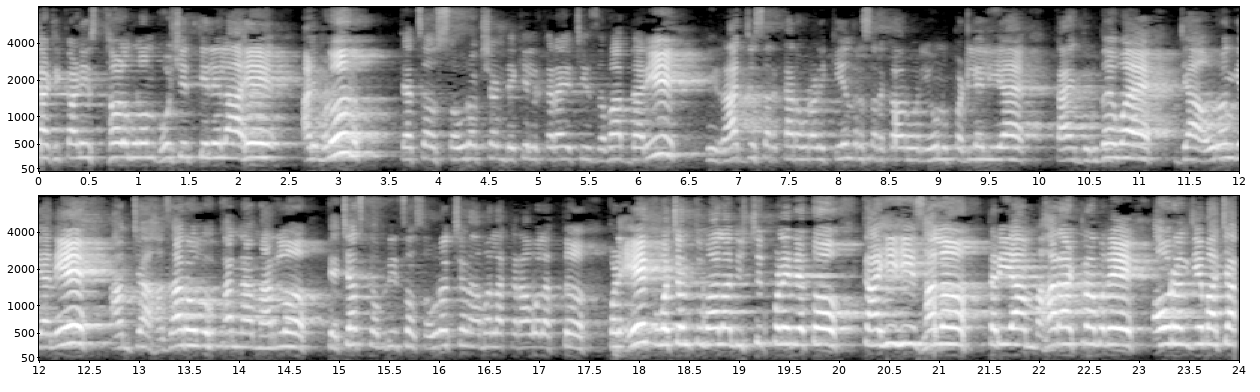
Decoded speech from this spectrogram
त्या ठिकाणी स्थळ म्हणून घोषित केलेलं आहे. आणि म्हणून त्याचं संरक्षण देखील करायची जबाबदारी ही राज्य सरकारवर आणि केंद्र सरकारवर येऊन पडलेली आहे. काय दुर्दैव आहे? ज्या औरंग्याने आमच्या हजारो लोकांना मारलं त्याच्याच कबरीचं संरक्षण आम्हाला करावं लागतं. पण एक वचन तुम्हाला निश्चितपणे देतो काहीही झालं तरी या महाराष्ट्रामध्ये औरंगजेबाच्या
